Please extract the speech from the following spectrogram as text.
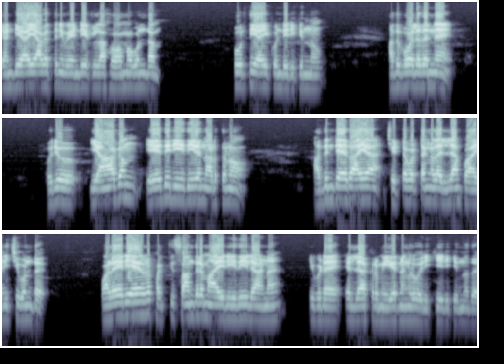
ചണ്ഡിയായാഗത്തിന് വേണ്ടിയിട്ടുള്ള ഹോമകുണ്ടം പൂർത്തിയായിക്കൊണ്ടിരിക്കുന്നു. അതുപോലെ തന്നെ ഒരു യാഗം ഏത് രീതിയിൽ നടത്തണോ അതിന്റെതായ ചിട്ടവട്ടങ്ങളെല്ലാം പാലിച്ചുകൊണ്ട് വളരെയേറെ ഭക്തിസാന്ദ്രമായ രീതിയിലാണ് ഇവിടെ എല്ലാ ക്രമീകരണങ്ങളും ഒരുക്കിയിരിക്കുന്നത്.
